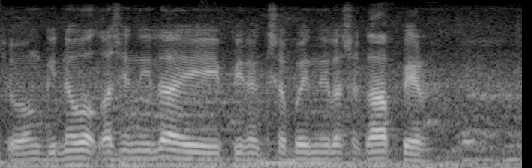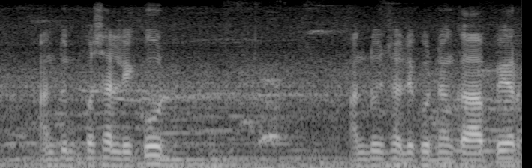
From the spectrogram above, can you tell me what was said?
So ang ginawa kasi nila eh pinagsabay nila sa copper andun pa sa likod. Andun sa likod ng copper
